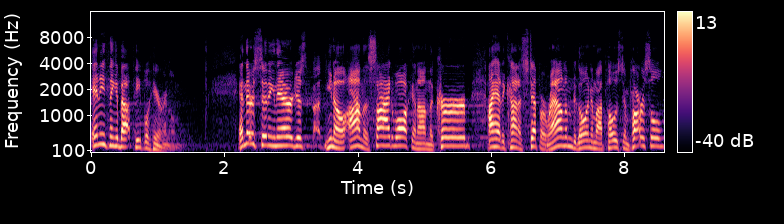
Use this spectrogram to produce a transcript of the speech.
anything about people hearing them. And they're sitting there just, you know, on the sidewalk and on the curb. I had to kind of step around them to go into my post and parcel.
